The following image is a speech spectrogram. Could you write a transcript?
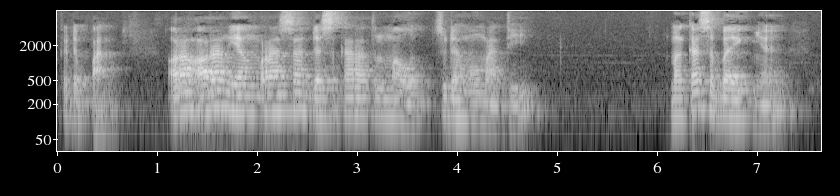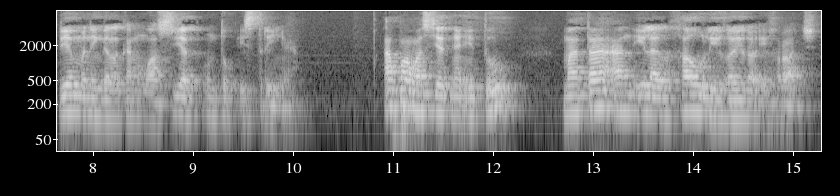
ke depan. Orang-orang yang merasa sudah sekaratul maut sudah mau mati maka sebaiknya dia meninggalkan wasiat untuk istrinya. Apa wasiatnya itu? Mata'an ilal khawli ghaira ikhraj.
